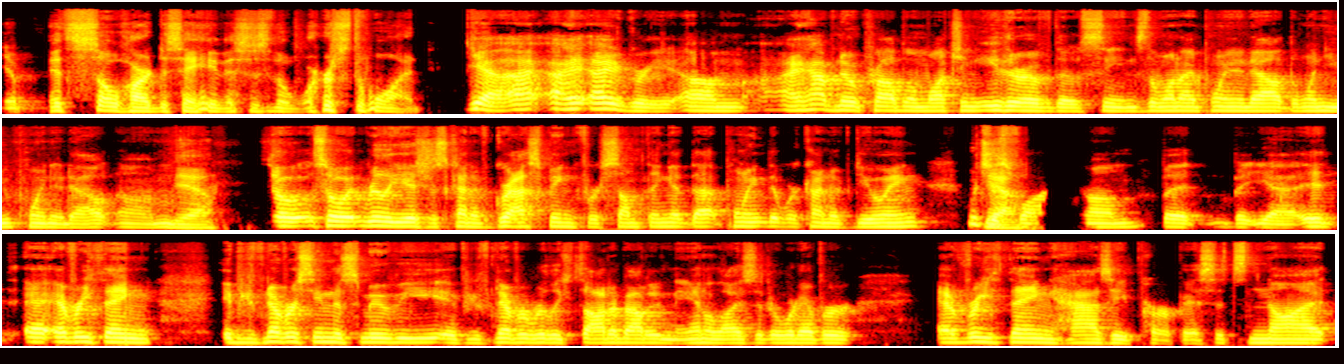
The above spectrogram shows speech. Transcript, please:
Yep, it's so hard to say, "Hey, this is the worst one." Yeah, I, I, I, agree. Um, I have no problem watching either of those scenes. The one I pointed out, the one you pointed out. Um, yeah. So so it really is just kind of grasping for something at that point that we're kind of doing, which yeah. is fine. Um, but but yeah, it everything. If you've never seen this movie, if you've never really thought about it and analyzed it or whatever, everything has a purpose. It's not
